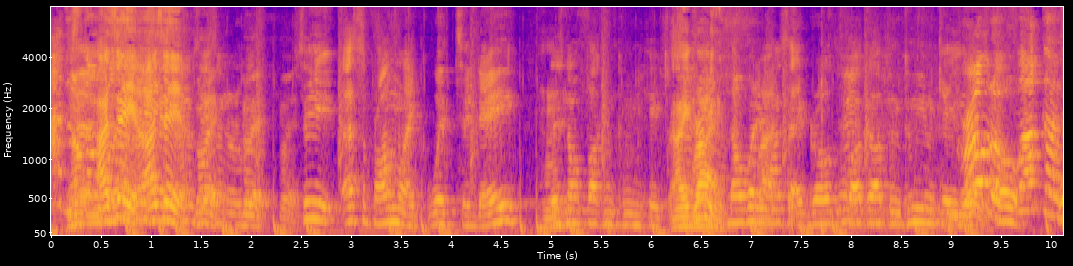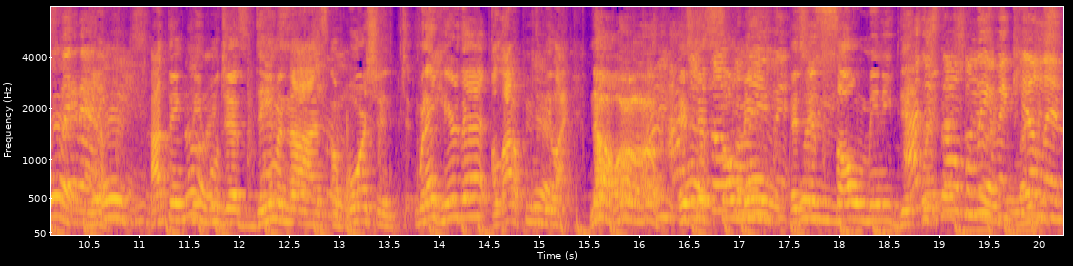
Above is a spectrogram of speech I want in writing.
I just don't Isaiah, it. Isaiah. Go ahead. Go ahead. Go ahead. See, that's the problem. Like with today, there's no fucking communication. I agree. Right. Nobody Right. wants to grow the fuck up and communicate. Grow the Oh, fuck up. yeah, Say that yeah. I think No, people just demonize true. abortion. When they hear that, a lot of people be like, "No, uh, uh." It's just just so many. it. It's When- just so many I just don't believe like, in killing uh,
